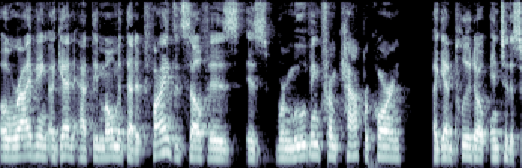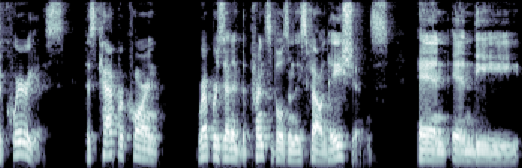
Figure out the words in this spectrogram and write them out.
arriving again at the moment that it finds itself is is we're moving from Capricorn again, Pluto into this Aquarius. This Capricorn represented the principles and these foundations and in the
